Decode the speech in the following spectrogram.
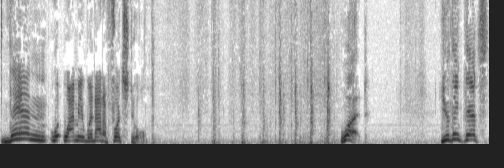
then, well, I mean, without a footstool. What? You think that's?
